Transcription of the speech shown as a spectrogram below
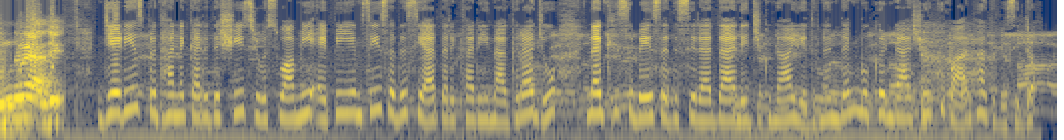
ಇನ್ನೂ ಅಧಿಕ ಜೆಡಿಎಸ್ ಪ್ರಧಾನ ಕಾರ್ಯದರ್ಶಿ ಶಿವಸ್ವಾಮಿ, ಎಪಿಎಂಸಿ ಸದಸ್ಯ ತರಕಾರಿ ನಾಗರಾಜು, ನಗರಸಭೆ ಸದಸ್ಯರಾದ ನಿಜಗುಣ ಯದುನಂದನ್, ಮುಖಂಡ ಶಿವಕುಮಾರ್ ಭಾಗವಹಿಸಿದ್ರು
